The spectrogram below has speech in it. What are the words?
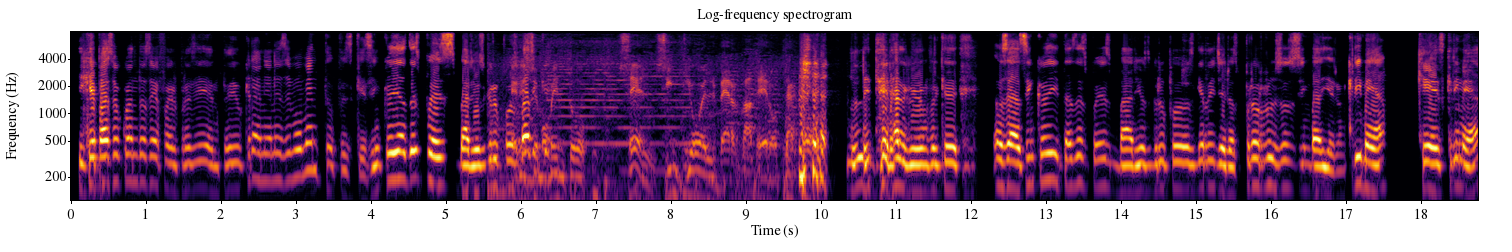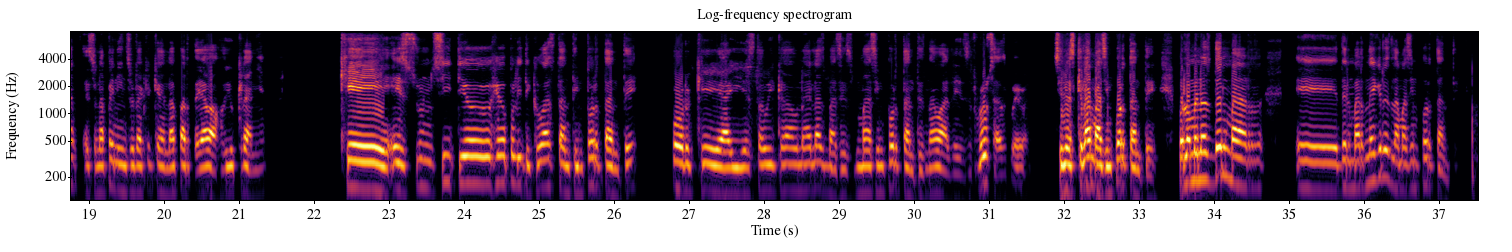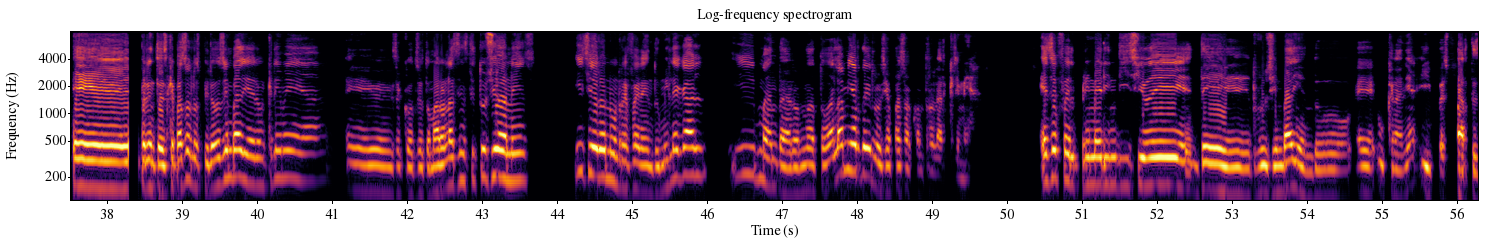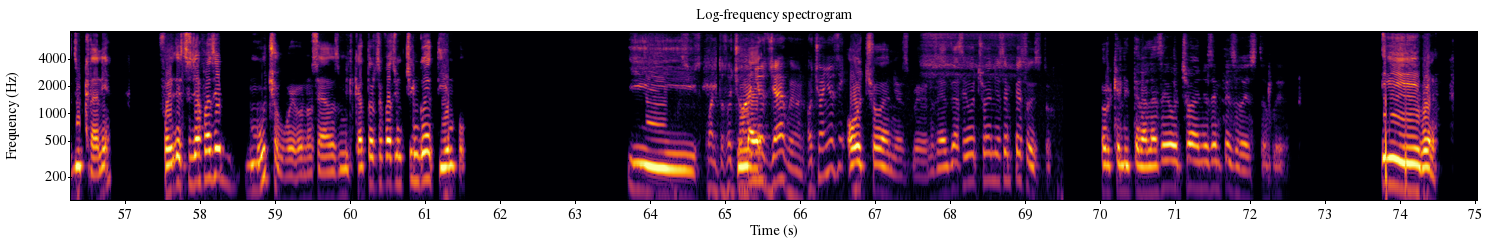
¿Y qué pasó cuando se fue el presidente de Ucrania en ese momento? Pues que cinco días después, varios grupos En ese momento, Cell sintió el verdadero terror. Literal, güey, porque, o sea, cinco días después, varios grupos guerrilleros prorrusos invadieron Crimea. ¿Qué es Crimea? Es una península que queda en la parte de abajo de Ucrania, que es un sitio geopolítico bastante importante porque ahí está ubicada una de las bases más importantes navales rusas, weón. Si no es que la más importante, por lo menos del mar, eh, del mar Negro es la más importante. Eh, pero entonces, ¿qué pasó? Los piros invadieron Crimea, eh, se, se tomaron las instituciones, hicieron un referéndum ilegal y mandaron a toda la mierda y Rusia pasó a controlar Crimea. Ese fue el primer indicio de, de Rusia invadiendo eh, Ucrania y pues partes de Ucrania. Fue, esto ya fue hace mucho, weón. O sea, 2014 fue hace un chingo de tiempo. Y. ¿Cuántos? ¿Ocho años ya, weón? ¿Ocho años sí? Ocho años, weón. O sea, desde hace ocho años empezó esto. Porque literal hace ocho años empezó esto, weón. Y bueno,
